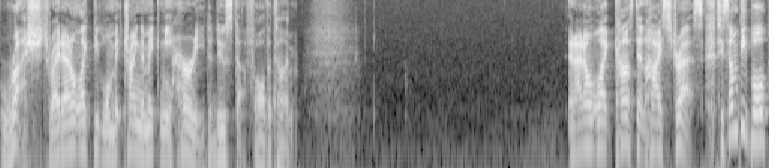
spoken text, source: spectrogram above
rushed, right? I don't like people trying to make me hurry to do stuff all the time. And I don't like constant high stress. See, some people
